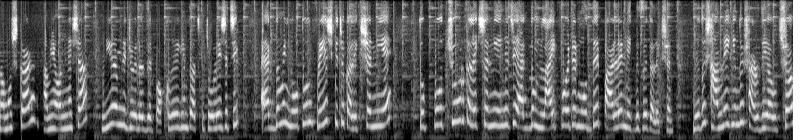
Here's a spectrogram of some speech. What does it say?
নমস্কার, আমি অন্বেষা নিউ এমনি জুয়েলার্স এর পক্ষ থেকে কিন্তু আজকে চলে এসেছি। একদমই নতুন ফ্রেশ কিছু কালেকশন নিয়ে। তো প্রচুর কালেকশন নিয়ে এসেছি, একদম লাইট ওয়েটের মধ্যে পার্লের নেকলেসের কালেকশন যেহেতু সামনেই কিন্তু শারদীয়া উৎসব,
